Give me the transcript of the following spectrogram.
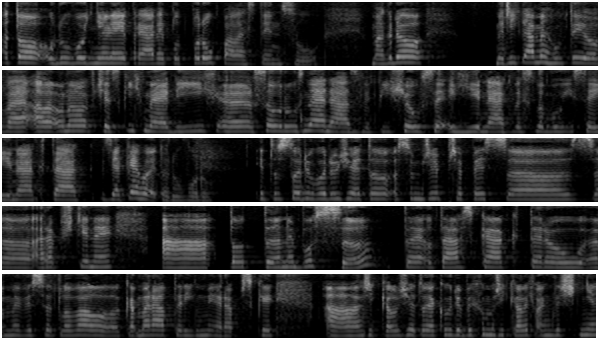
A to odůvodnili právě podporou palestinců. Magdo, my říkáme Hutijové, ale ono v českých médiích e, jsou různé názvy, píšou se i jinak, vyslovují se jinak, tak z jakého je to důvodu? Je to z toho důvodu, že je to samozřejmě přepis eh, z arabštiny a to t nebo s, to je otázka, kterou mi vysvětloval kamarád, který umí arabsky a říkal, že je to jako kdybychom říkali v angličtině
